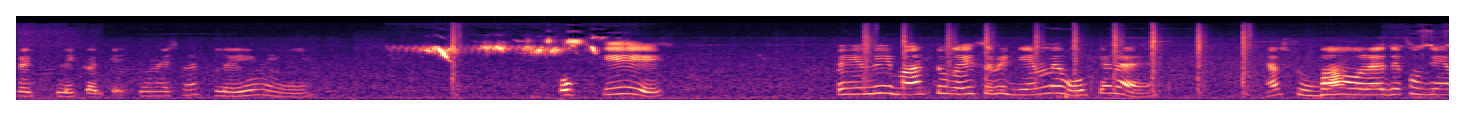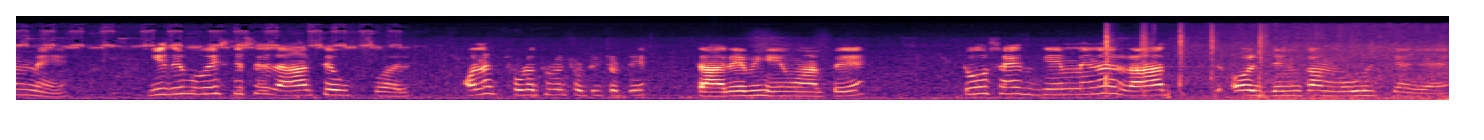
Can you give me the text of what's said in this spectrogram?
पे क्लिक करके क्यों इसमें प्ले ही नहीं है। ओके। पहली बात तो गई सभी गेम में हो क्या रहा है? यार सुबह हो रहा है, देखो गेम में। ये देखो गई जैसे रात है ऊपर। और ना थोड़ा थोड़ा छोटे छोटे तारे भी हैं वहाँ पे। तो शायद गेम में ना रात और दिन का मूड किया है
